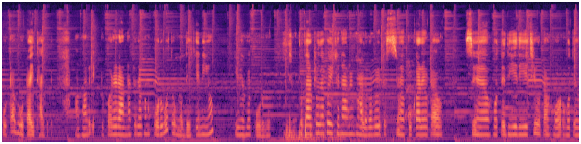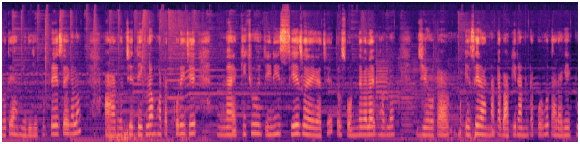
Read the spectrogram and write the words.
গোটা গোটাই থাকবে। আমার একটু পরে রান্নাটা যখন করব, তোমরা দেখে নিও কীভাবে করব। তো তারপর দেখো এখানে আমি ভালোভাবে ওটা কুকারে ওটা হতে দিয়ে দিয়েছি, ওটা হতে হতে আমি এদিকে একটু ফ্রেশ হয়ে গেলাম। আর হচ্ছে দেখলাম হঠাৎ করে যে কিছু জিনিস শেষ হয়ে গেছে। তো সন্ধেবেলায় ভাবলাম যে, ওটা এসে রান্নাটা, বাকি রান্নাটা করব। তার আগে একটু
